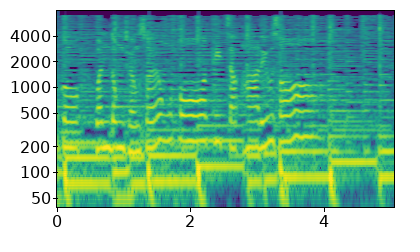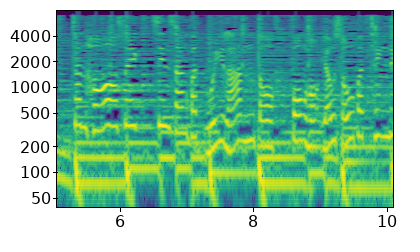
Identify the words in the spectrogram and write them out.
歌，运动场上课，铁闸下了锁。真可惜，先生不会懒惰，放学有数不清的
